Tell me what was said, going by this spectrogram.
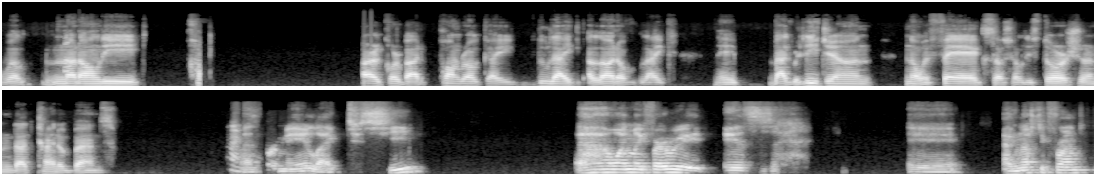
well not only hardcore, but punk rock I do like a lot of like the Bad Religion, NOFX, Social Distortion, that kind of bands. Nice. And for me, like to see, uh, one of my favorite is uh, Agnostic Front,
